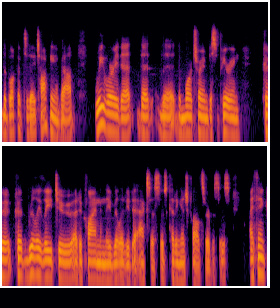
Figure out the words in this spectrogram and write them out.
the bulk of today talking about, we worry that that the, the moratorium disappearing could could really lead to a decline in the ability to access those cutting edge cloud services. I think,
